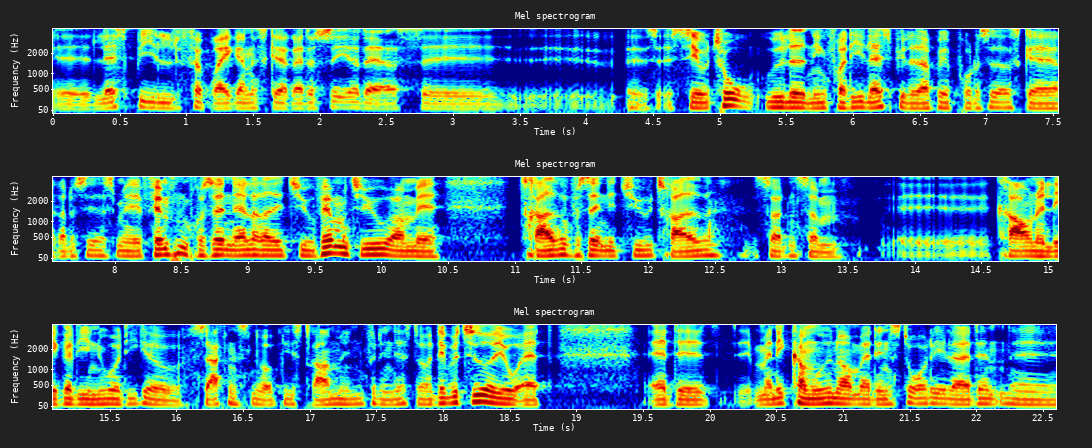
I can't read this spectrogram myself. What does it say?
øh, lastbilfabrikkerne skal reducere deres øh, øh, øh CO2-udledning fra de lastbiler, der bliver produceret, skal reduceres med 15% allerede i 2025 og med 30% i 2030, sådan som øh, kravene ligger lige nu, og de kan jo sagtens nå at blive stramme inden for de næste år. Det betyder jo, at, at øh, man ikke kommer udenom, at en stor del af den øh,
